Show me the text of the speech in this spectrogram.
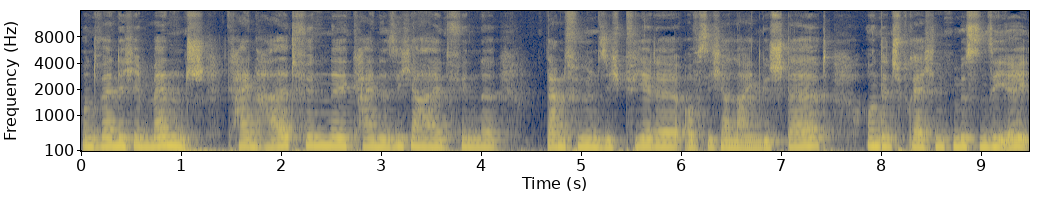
und wenn ich im Mensch keinen Halt finde, keine Sicherheit finde, dann fühlen sich Pferde auf sich allein gestellt und entsprechend müssen sie ihre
